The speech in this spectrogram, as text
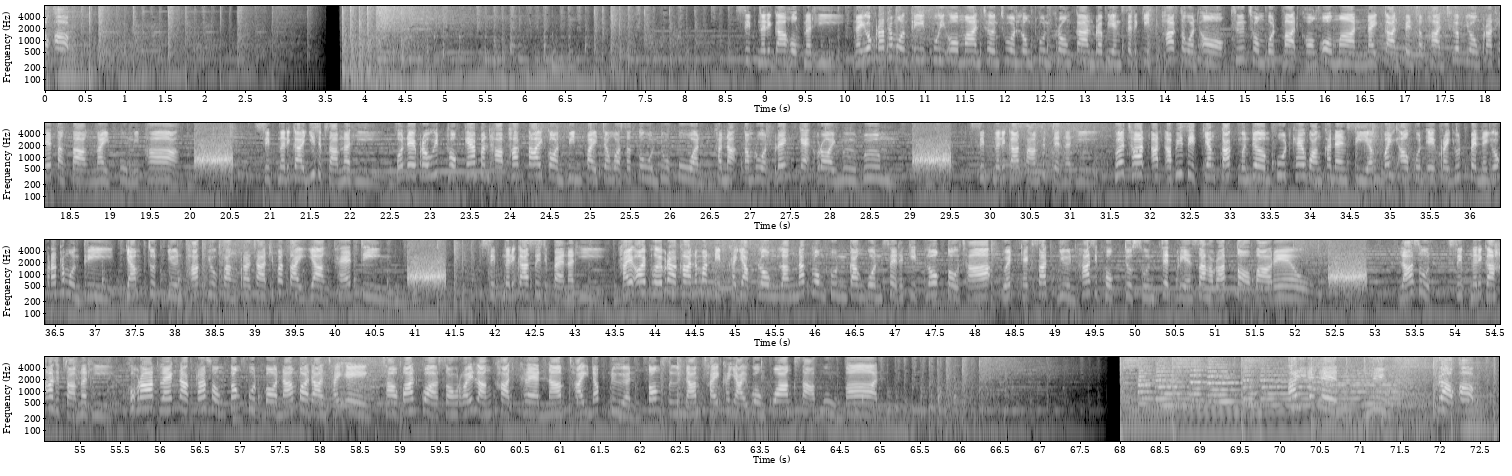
ราวอัพ10นาฬิกา6นาทีนายกรัฐมนตรีคุยโอมานเชิญชวนลงทุนโครงการระเบียงเศรษฐกิจภาคตะวันออก ชื่นชมบทบาทของโอมานในการเป็นสะพานเชื่อมโยงประเทศต่างๆ ในภูมิภาค 10นาฬิกา23 นาทีพลเอกประวิทย์ถกแก้ปัญหาภาคใต้ก่อนบินไปจังหวัดสตูลดูป่วน ขณะตำรวจเร่งแกะรอยมือบึ้ม 10นาฬิกา37 นาที เพื่อชาติอัดอภิสิทธิ์ยังกั๊กเหมือนเดิมพูดแค่หวังคะแนนเสียง ไม่เอาพลเอกประยุทธ์เป็นนายกรัฐมนตรี ย้ำจุดยืนพรรคอยู่ฝั่งประชาธิปไตยอย่างแท้จริง 10นาฬิกา48 นาที ไทยออยล์เผยราคาน้ำมันดิบขยับลงหลังนักลงทุนกังวลเศรษฐกิจโลกโตช้า เวสต์เท็กซัสยืน 56.07 เหรียญสหรัฐต่อบาร์เรล ล่าสุด 10นาฬิกา53 นาทีโคราชแล้งหนักพระสงฆ์ต้องขุดบ่อน้ำบาดาลใช้เอง ชาวบ้านกว่า 200 หลังขาดแคลนน้ำใช้นับเดือน ต้องซื้อน้ำใช้ขยายวงกว้าง 3 หมู่บ้าน INN News Roundup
